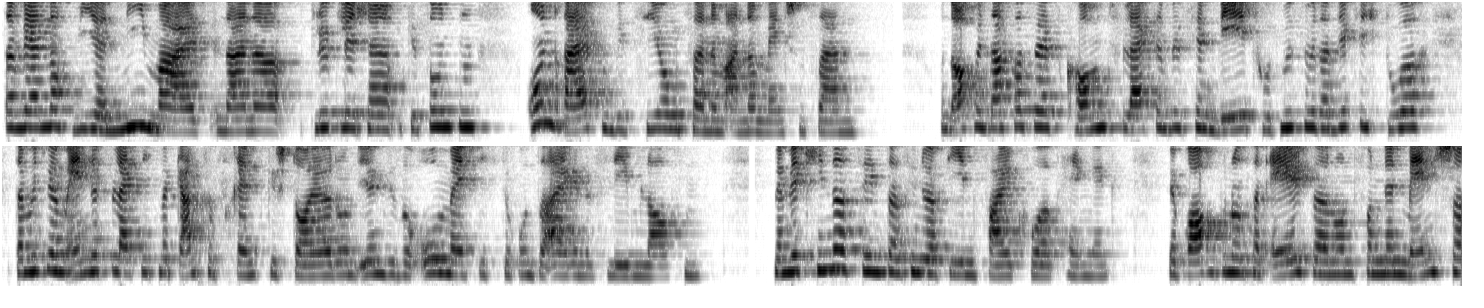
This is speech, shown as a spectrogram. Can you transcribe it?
dann werden auch wir niemals in einer glücklichen, gesunden und reifen Beziehung zu einem anderen Menschen sein. Und auch wenn das, was jetzt kommt, vielleicht ein bisschen weh tut, müssen wir da wirklich durch, damit wir am Ende vielleicht nicht mehr ganz so fremdgesteuert und irgendwie so ohnmächtig durch unser eigenes Leben laufen. Wenn wir Kinder sind, dann sind wir auf jeden Fall co-abhängig. Wir brauchen von unseren Eltern und von den Menschen,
